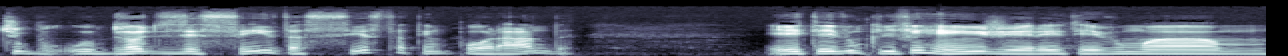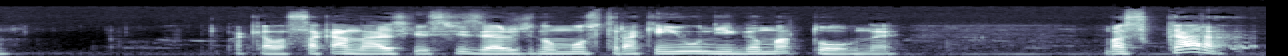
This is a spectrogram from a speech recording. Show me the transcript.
tipo, o episódio 16 da sexta temporada, ele teve um cliffhanger, ele teve uma aquela sacanagem que eles fizeram de não mostrar quem o Negan matou, né? Mas, cara,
